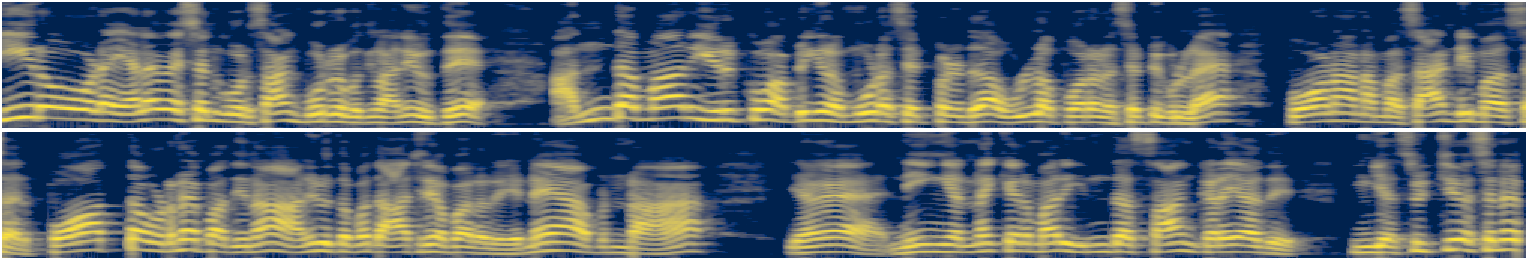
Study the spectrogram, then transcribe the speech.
ஹீரோவோட எலவேஷனுக்கு ஒரு சாங் போடுறது பார்த்தீங்களா அனிருத்து அந்த மாதிரி இருக்கும் அப்படிங்கிற மூடை செட் பண்ணிட்டு தான் உள்ளே போகிற செட்டுக்குள்ளே போனால் நம்ம சாண்டி மாஸ்டர் பார்த்த உடனே பார்த்தீங்கன்னா அனிருத்தை பார்த்து ஆச்சரியமாக பாடுறாரு என்னையா அப்படின்னா ஏங்க நீங்கள் நினைக்கிற மாதிரி இந்த சாங் கிடையாது. இங்கே சுச்சுவேஷனே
